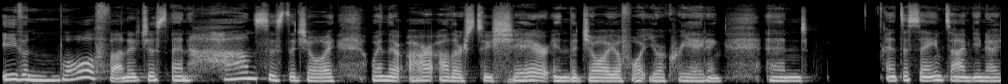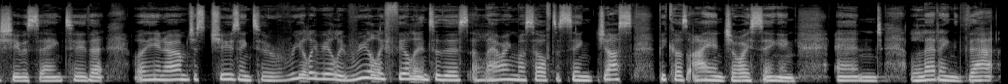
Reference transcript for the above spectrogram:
even more fun. It just enhances the joy when there are others to share in the joy of what you're creating. And at the same time, you know, she was saying too that, well, you know, I'm just choosing to really, really, really feel into this, allowing myself to sing just because I enjoy singing and letting that,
